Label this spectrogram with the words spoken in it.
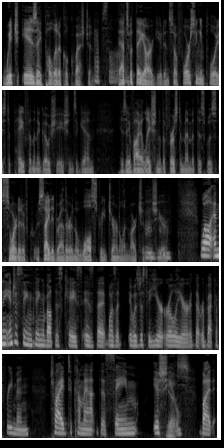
which is a political question. Absolutely. That's what they argued. And so forcing employees to pay for the negotiations, again, is a violation of the First Amendment. This was sorted, of, cited rather, in the Wall Street Journal in March of mm-hmm. this year. Mm-hmm. Well, and the interesting thing about this case is that it was a, it was just a year earlier that Rebecca Friedrichs tried to come at this same issue. Yes but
